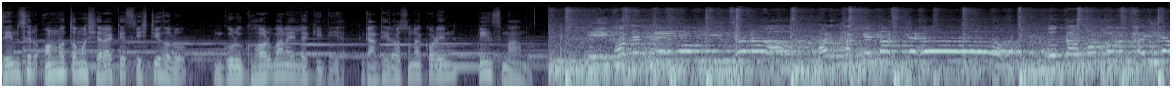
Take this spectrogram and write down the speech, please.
জেমসের অন্যতম সেরা একটি সৃষ্টি হলো গুরু ঘর বানাইলা কি দিয়া। গানটি রচনা করেন প্রিন্স মাহমুদ। এই আর থাকে না খাইয়া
